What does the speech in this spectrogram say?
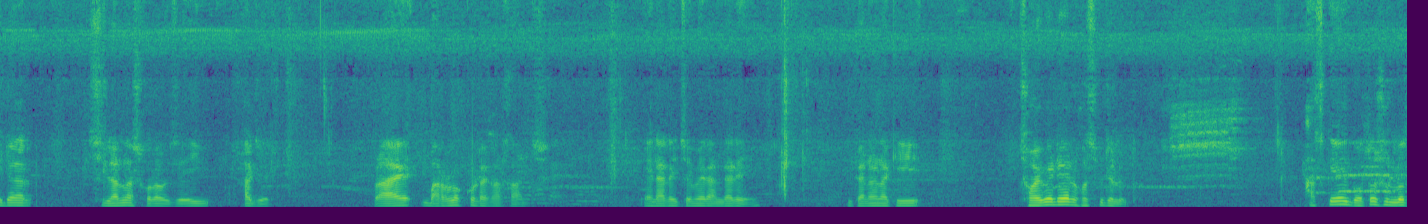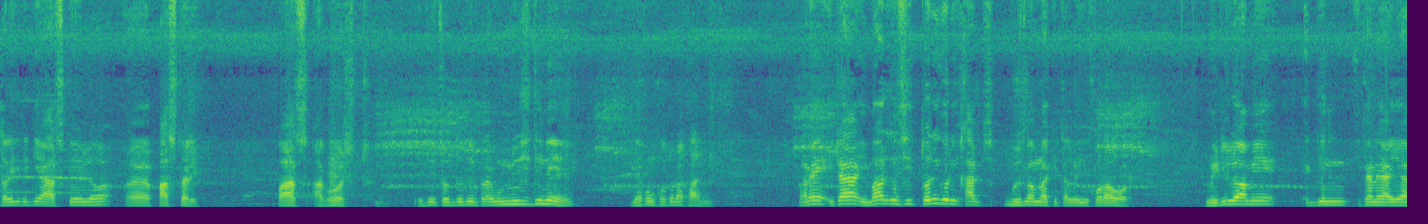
এটার শিলান্যাস করা হয়েছে এই কাজের। প্রায় বারো লক্ষ টাকার কাজ এনআরএইচএমের আন্ডারে। এখানে নাকি ছয় বেডের হসপিটাল হইতো। আজকে গত ষোলো তারিখ থেকে আজকে হলো পাঁচ তারিখ। পাঁচ আগস্ট। এটি চোদ্দ দিন, প্রায় উনিশ দিনে দেখুন কতটা কাজ মানে এটা ইমার্জেন্সি তৈরি করি কাজ বুঝলাম না কি তার লাগে করা ওর মিডিলও আমি একদিন এখানে আইয়া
